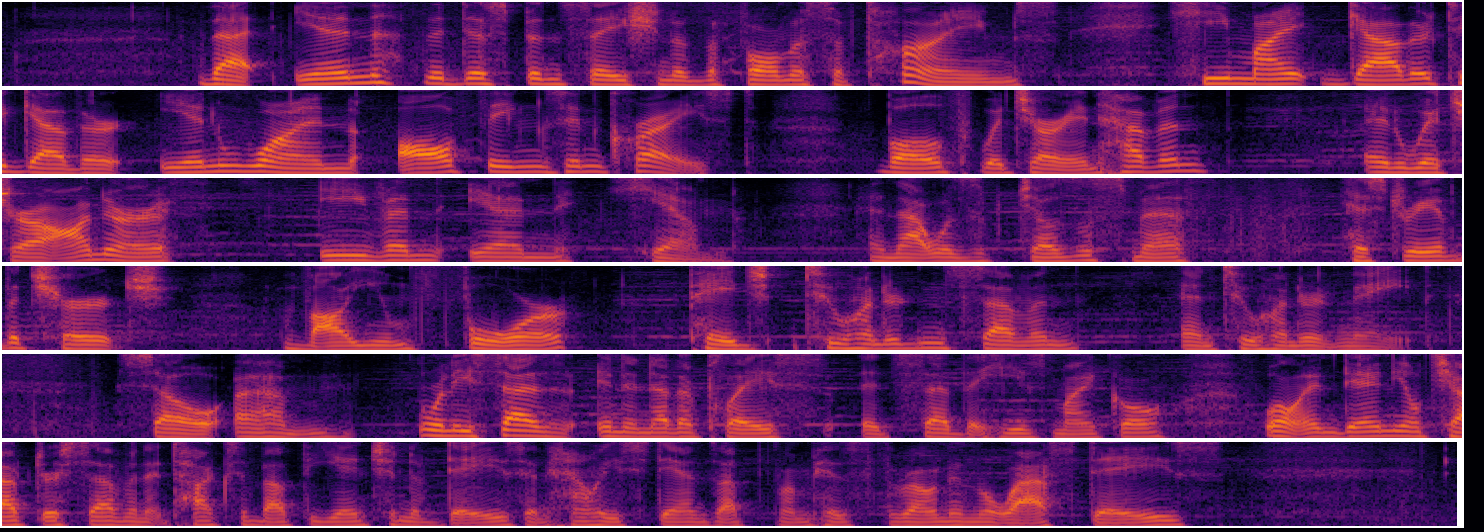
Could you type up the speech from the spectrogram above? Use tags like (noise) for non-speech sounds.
that in the dispensation of the fullness of times he might gather together in one all things in Christ, both which are in heaven and which are on earth, even in him. And that was Joseph Smith, History of the Church, Volume 4, page 207 and 208. So um, when he says in another place, it's said that he's Michael. Well, in Daniel chapter 7, it talks about the Ancient of Days and how he stands up from his throne in the last days.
